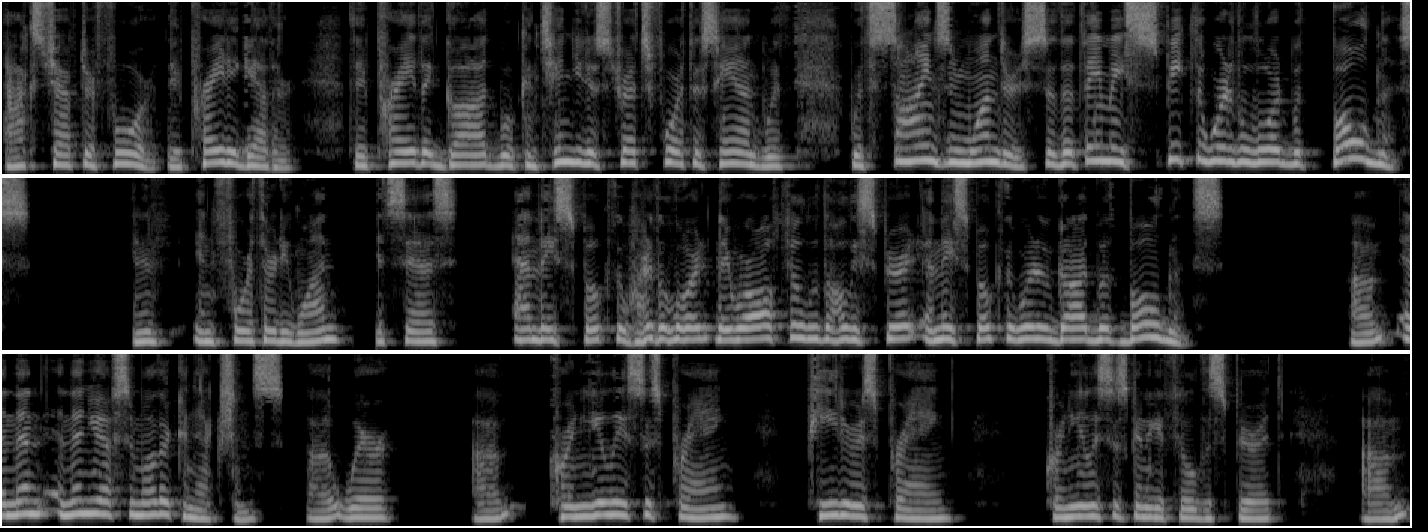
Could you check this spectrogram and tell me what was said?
Acts chapter 4, they pray together. They pray that God will continue to stretch forth his hand with, with signs and wonders so that they may speak the word of the Lord with boldness. And in 431, it says, and they spoke the word of the Lord. They were all filled with the Holy Spirit and they spoke the word of God with boldness. Um, and then, and then you have some other connections uh, where um, Cornelius is praying, Peter is praying, Cornelius is going to get filled with the Spirit. Um,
